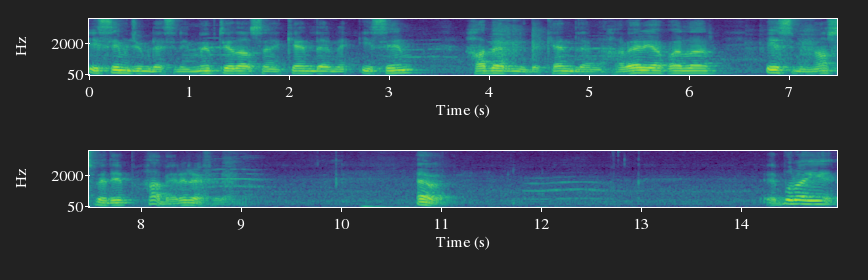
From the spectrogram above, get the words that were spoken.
İsim cümlesinin müptedasına kendilerine isim, haberini de kendilerine haber yaparlar. İsmi nasb edip haberi ref ederler. Evet. E, burayı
